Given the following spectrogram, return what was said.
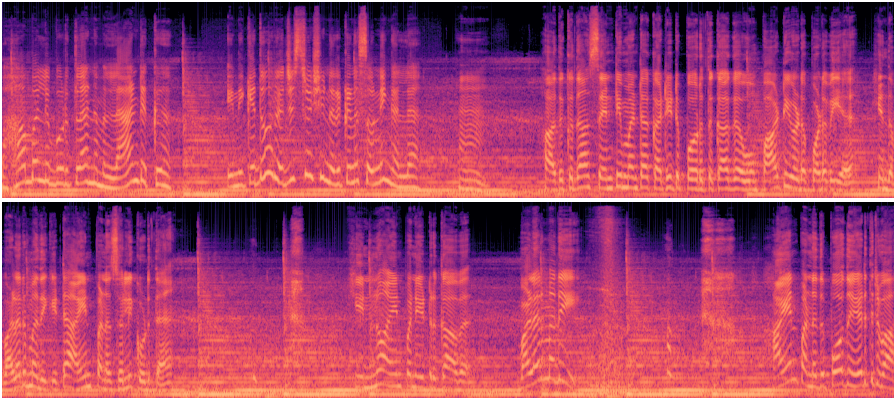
மகாபலிபுரத்துல நம்ம லேண்டுக்கு இன்னைக்கு ஏதோ ரெஜிஸ்ட்ரேஷன் இருக்குன்னு சொன்னீங்கல்ல. ம் அதுக்கு தான் சென்டிமெண்டா கட்டிட்டு போறதுக்காக உன் பாட்டியோட புடவைய இந்த வளர்மதி கிட்ட அயன் பண்ண சொல்லி கொடுத்தேன். இன்னும் அயன் பண்ணிட்டு இருக்கா அவ. வளர்மதி! அயன் பண்ணது போதும் எடுத்துட்டு வா.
